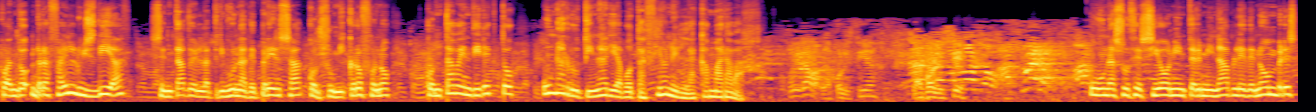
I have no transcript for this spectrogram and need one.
cuando Rafael Luis Díaz, sentado en la tribuna de prensa con su micrófono, contaba en directo una rutinaria votación en la Cámara Baja. Cuidado, la policía, la policía. Una sucesión interminable de nombres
